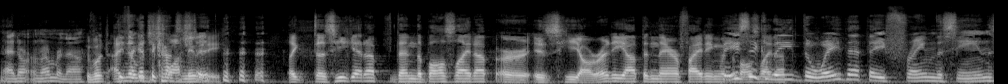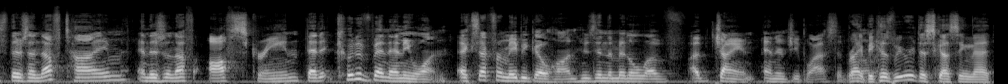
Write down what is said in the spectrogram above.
I don't remember now. What, I You forget the just watched it. continuity. like, does he get up, then the balls light up, or is he already up in there fighting when the balls Basically, the way that they frame the scenes, there's enough time and there's enough off screen that it could have been anyone, except for maybe Gohan, who's in the middle of a giant energy blast. At the Right, moment. because we were discussing that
